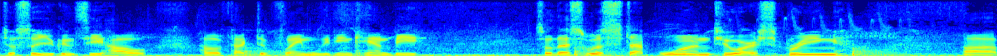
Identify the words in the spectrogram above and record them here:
just so you can see how, how effective flame weeding can be. So this was step one to our spring uh,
